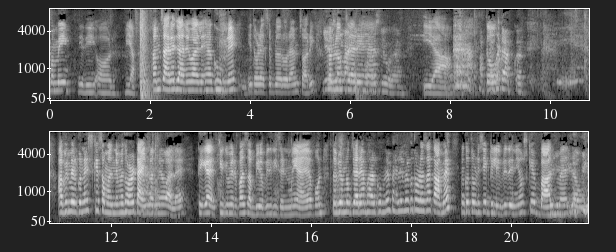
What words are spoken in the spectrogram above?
मम्मी दीदी और रिया हम सारे जाने वाले हैं घूमने. ये थोड़ा ऐसे ब्लर हो रहा है हम सॉरी हम लोग जा रहे हैं. या तो अभी मेरे को ना इसके समझने में थोड़ा टाइम लगने वाला है ठीक है? क्योंकि मेरे पास अभी अभी रिसेंट में आया है फ़ोन तो अभी हम लोग जा रहे हैं बाहर घूमने। पहले मेरे को थोड़ा सा काम है। मेरे को थोड़ी सी एक डिलीवरी देनी है उसके बाद मैं जाऊँगी।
